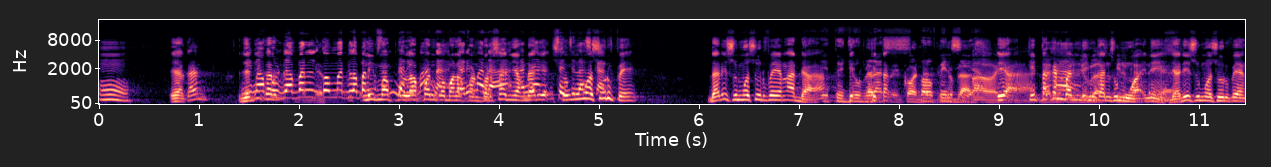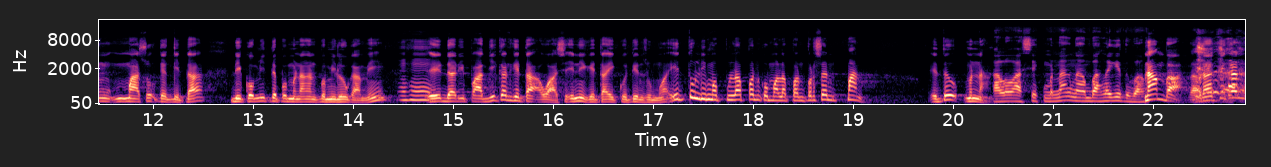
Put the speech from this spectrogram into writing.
Hmm. Ya kan? kalau- 58,8 persen dari mana? 58,8 persen Dari yang mana? dari Anda bisa semua survei. Dari semua survei yang ada. Di 17 Kita- provinsi ya. Oh, Iya, ya, kita dari kan bandingkan 17 semua pilkada ini. ya. Jadi semua survei yang masuk ke kita di Komite Pemenangan Pemilu kami, Mhm. eh, dari pagi kan kita awasi ini, kita ikutin semua. Itu 58,8 persen PAN. Itu menang. Kalau asik menang nambah lagi tuh bang. Nambah. Berarti kan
